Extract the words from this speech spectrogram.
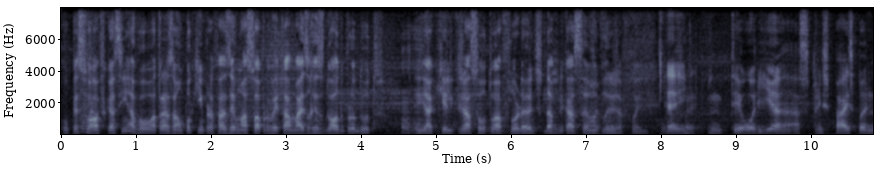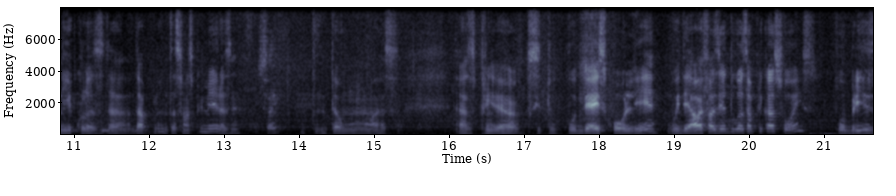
O, pessoal fica assim, ah, vou atrasar um pouquinho para fazer uma só, aproveitar mais o residual do produto. Uhum. E aquele que já soltou a flor antes da aplicação, já aquilo foi. já foi. É, em, em, teoria, as principais panículas da, da planta são as primeiras, né? Isso aí. Então, as, as, eh, se tu puder escolher, o ideal é fazer duas aplicações, cobrir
